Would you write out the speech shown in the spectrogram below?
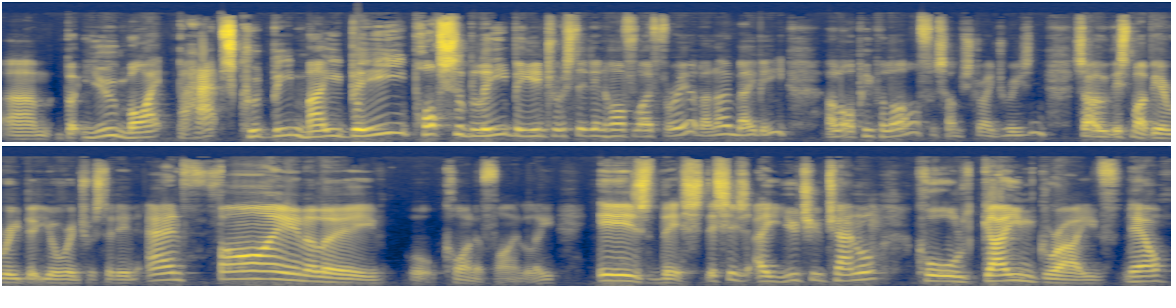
Um, but you might, perhaps, could be, maybe, possibly be interested in Half-Life 3. I don't know, maybe. A lot of people are for some strange reason. So this might be a read that you're interested in. And finally, well, kind of finally, is this. This is a YouTube channel called Game Grave. Now,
